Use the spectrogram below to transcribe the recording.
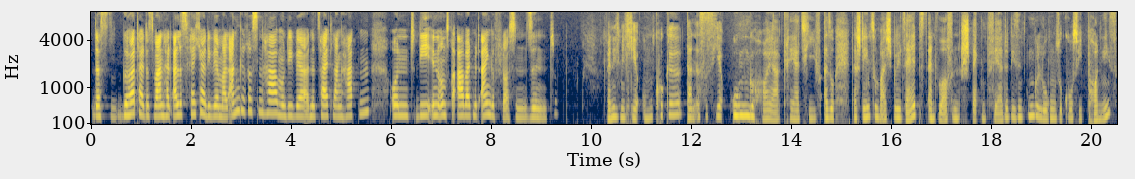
das gehört halt, das waren halt alles Fächer, die wir mal angerissen haben und die wir eine Zeit lang hatten und die in unsere Arbeit mit eingeflossen sind. Wenn ich mich hier umgucke, dann ist es hier ungeheuer kreativ. Also da stehen zum Beispiel selbst entworfene Steckenpferde, die sind ungelogen so groß wie Ponys.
